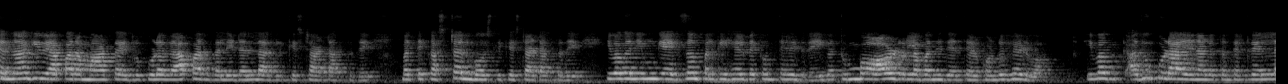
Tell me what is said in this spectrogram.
ಚೆನ್ನಾಗಿ ವ್ಯಾಪಾರ ಮಾಡ್ತಾ ಇದ್ರು ಕೂಡ ವ್ಯಾಪಾರದಲ್ಲಿ ಡಲ್ ಆಗಲಿಕ್ಕೆ ಸ್ಟಾರ್ಟ್ ಆಗ್ತದೆ, ಮತ್ತು ಕಷ್ಟ ಅನುಭವಿಸ್ಲಿಕ್ಕೆ ಸ್ಟಾರ್ಟ್ ಆಗ್ತದೆ. ಇವಾಗ ನಿಮಗೆ ಎಕ್ಸಾಂಪಲ್ಗೆ ಹೇಳಬೇಕು ಅಂತ ಹೇಳಿದರೆ, ಈಗ ತುಂಬ ಆರ್ಡರ್ ಎಲ್ಲ ಬಂದಿದೆ ಅಂತ ಹೇಳ್ಕೊಂಡು ಹೇಳುವ. ಇವಾಗ ಅದು ಕೂಡ ಏನಾಗುತ್ತೆ ಅಂತ ಹೇಳಿದ್ರೆ ಎಲ್ಲ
